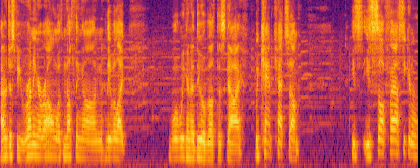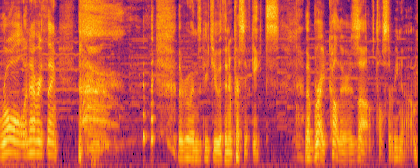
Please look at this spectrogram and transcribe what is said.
I would just be running around with nothing on. They were like, what are we gonna do about this guy? We can't catch him. He's, he's so fast he can roll and everything. the ruins greet you with an impressive gates. The bright colors of Tostarena.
